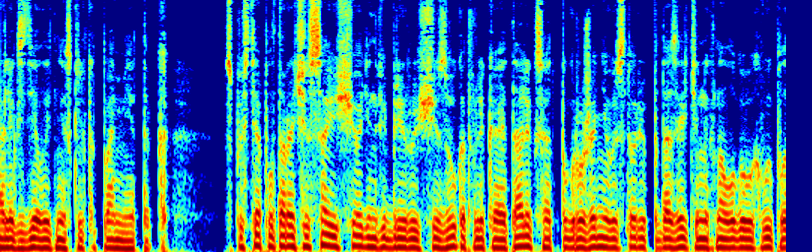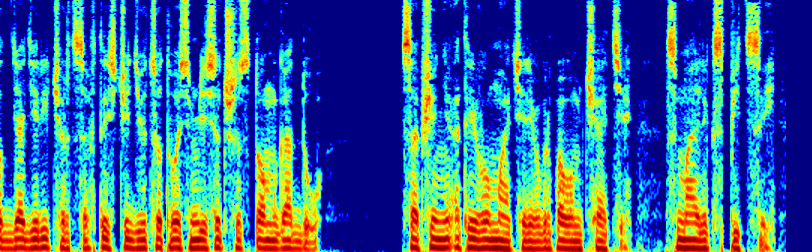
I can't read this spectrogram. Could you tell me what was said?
Алекс делает несколько пометок. Спустя полтора часа еще один вибрирующий звук отвлекает Алекса от погружения в историю подозрительных налоговых выплат дяди Ричардса в 1986 году. Сообщение от его матери в групповом чате. Смайлик с пиццей —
